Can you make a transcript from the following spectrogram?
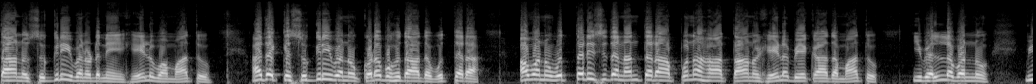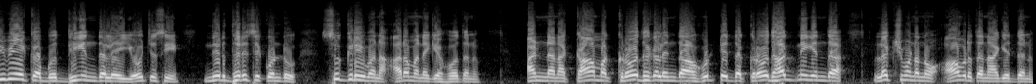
ತಾನು ಸುಗ್ರೀವನೊಡನೆ ಹೇಳುವ ಮಾತು. ಅದಕ್ಕೆ ಸುಗ್ರೀವನು ಕೊಡಬಹುದಾದ ಉತ್ತರ, ಅವನು ಉತ್ತರಿಸಿದ ನಂತರ ಪುನಃ ತಾನು ಹೇಳಬೇಕಾದ ಮಾತು ಇವೆಲ್ಲವನ್ನು ವಿವೇಕ ಬುದ್ಧಿಯಿಂದಲೇ ಯೋಚಿಸಿ ನಿರ್ಧರಿಸಿಕೊಂಡು ಸುಗ್ರೀವನ ಅರಮನೆಗೆ ಹೋದನು. ಅಣ್ಣನ ಕಾಮ ಕ್ರೋಧಗಳಿಂದ ಹುಟ್ಟಿದ್ದ ಕ್ರೋಧಾಗ್ನಿಯಿಂದ ಲಕ್ಷ್ಮಣನು ಆವೃತನಾಗಿದ್ದನು.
